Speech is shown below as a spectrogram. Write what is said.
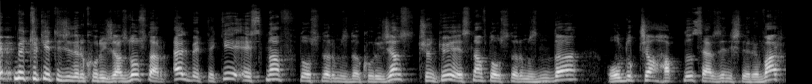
Hep mi tüketicileri koruyacağız dostlar? Elbette ki esnaf dostlarımızı da koruyacağız. Çünkü esnaf dostlarımızın da oldukça haklı serzenişleri var.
